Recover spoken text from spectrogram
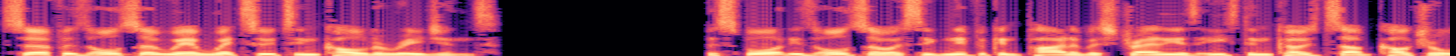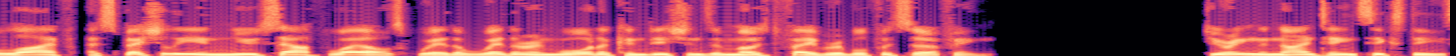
Surfers also wear wetsuits in colder regions. The sport is also a significant part of Australia's eastern coast subcultural life, especially in New South Wales, where the weather and water conditions are most favourable for surfing. During the 1960s,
